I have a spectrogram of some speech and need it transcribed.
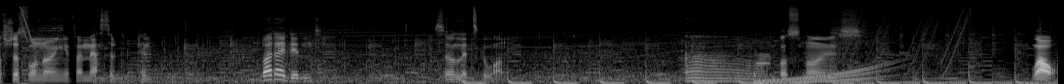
Was just wondering if I mastered the pin. But I didn't. So let's go on. Uh, boss noise. Wow.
